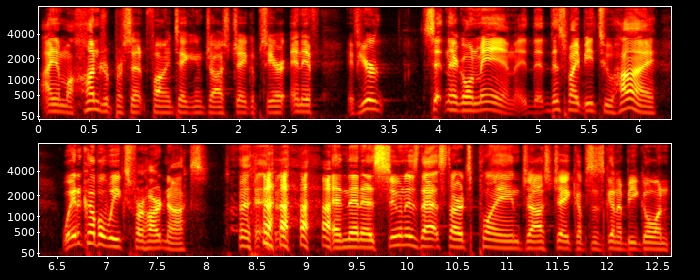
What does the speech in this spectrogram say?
I am hundred percent fine taking Josh Jacobs here. And if if you're sitting there going, man, th- this might be too high, wait a couple weeks for Hard Knocks. and then as soon as that starts playing, Josh Jacobs is going to be going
